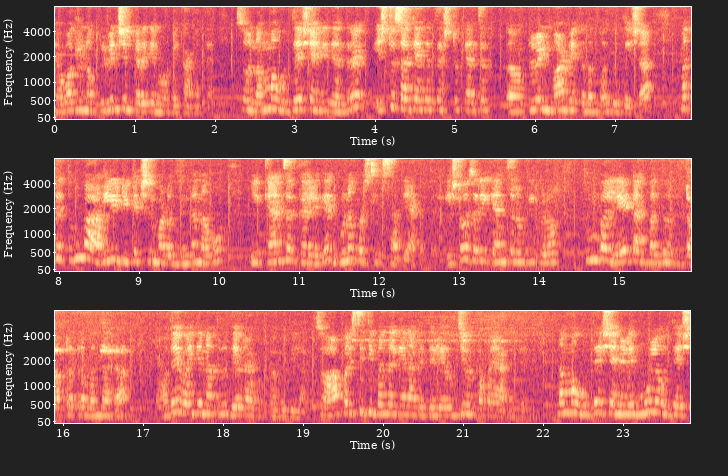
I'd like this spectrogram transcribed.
ಯಾವಾಗಲೂ ನಾವು ಪ್ರಿವೆನ್ಷನ್ ಕಡೆಗೆ ನೋಡಬೇಕಾಗತ್ತೆ. ಸೊ ನಮ್ಮ ಉದ್ದೇಶ ಏನಿದೆ ಅಂದ್ರೆ ಎಷ್ಟು ಸಾಧ್ಯ ಆಗುತ್ತೆ ಅಷ್ಟು ಕ್ಯಾನ್ಸರ್ ಪ್ರಿವೆಂಟ್ ಮಾಡ್ಬೇಕನ್ನೋದು ಒಂದು ಉದ್ದೇಶ. ಮತ್ತೆ ತುಂಬಾ ಅರ್ಲಿ ಡಿಟೆಕ್ಷನ್ ಮಾಡೋದ್ರಿಂದ ನಾವು ಈ ಕ್ಯಾನ್ಸರ್ ಕಾಯಿಲೆಗೆ ಗುಣಪಡಿಸ್ಲಿಕ್ಕೆ ಸಾಧ್ಯ ಆಗುತ್ತೆ. ಎಷ್ಟೋ ಸರಿ ಕ್ಯಾನ್ಸರ್ ರೋಗಿಗಳು ತುಂಬ ಲೇಟ್ ಆಗಿ ಬಂದು ಡಾಕ್ಟರ್ ಹತ್ರ ಬಂದಾಗ ಯಾವುದೇ ವೈದ್ಯನಾದರೂ ದೇವರಾಗೋಕ್ಕಾಗೋದಿಲ್ಲ ಸೊ ಆ ಪರಿಸ್ಥಿತಿ ಬಂದಾಗ ಏನಾಗುತ್ತೆ ಹೇಳಿ, ಅವ್ರ ಜೀವಕ್ಕೆ ಅಪಾಯ ಆಗುತ್ತೆ. ನಮ್ಮ ಉದ್ದೇಶ ಏನೇಳಿ ಮೂಲ ಉದ್ದೇಶ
